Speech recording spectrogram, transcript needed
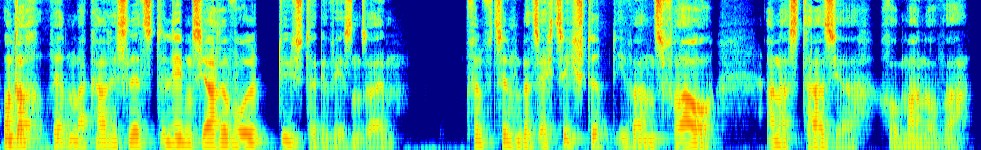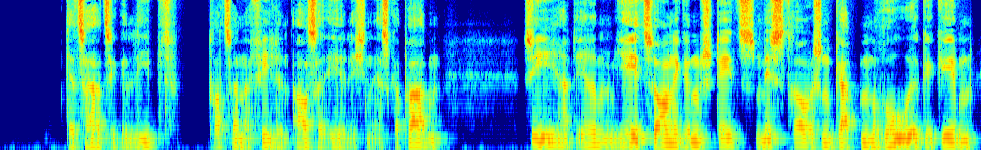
Und doch werden Makaris letzte Lebensjahre wohl düster gewesen sein. 1560 stirbt Iwans Frau, Anastasia Romanova. Der Zar hat sie geliebt, trotz seiner vielen außerehelichen Eskapaden. Sie hat ihrem jähzornigen, stets misstrauischen Gatten Ruhe gegeben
